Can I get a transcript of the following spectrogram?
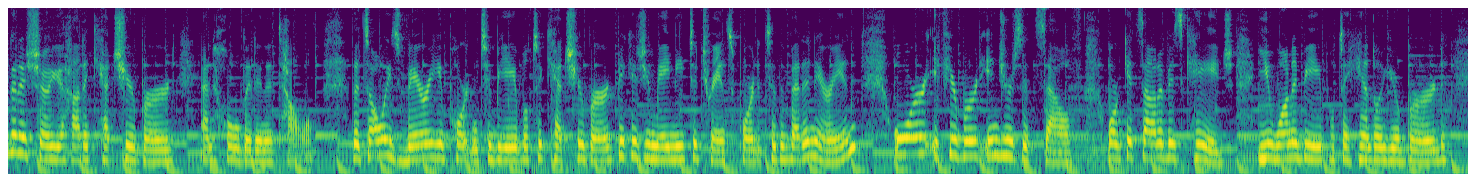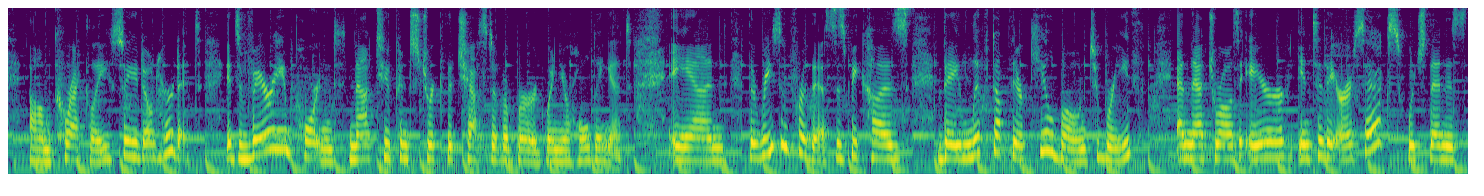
going to show you how to catch your bird and hold it in a towel. That's always very important to be able to catch your bird because you may need to transport it to the veterinarian or if your bird injures itself or gets out of his cage, you want to be able to handle your bird um, correctly so you don't hurt it. It's very important not to constrict the chest of a bird when you're holding it. And the reason for this is because they lift up their keel bone to breathe and that draws air into the air sacs, which then is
